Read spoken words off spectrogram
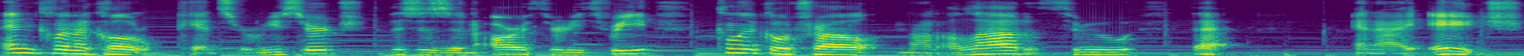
and Clinical Cancer Research. This is an R33 clinical trial not allowed through the NIH.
